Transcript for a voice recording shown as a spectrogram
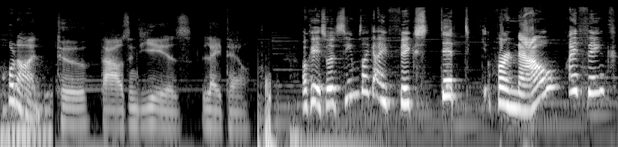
Hold on. 2,000 years later. Okay, so it seems like I fixed it for now, I think.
